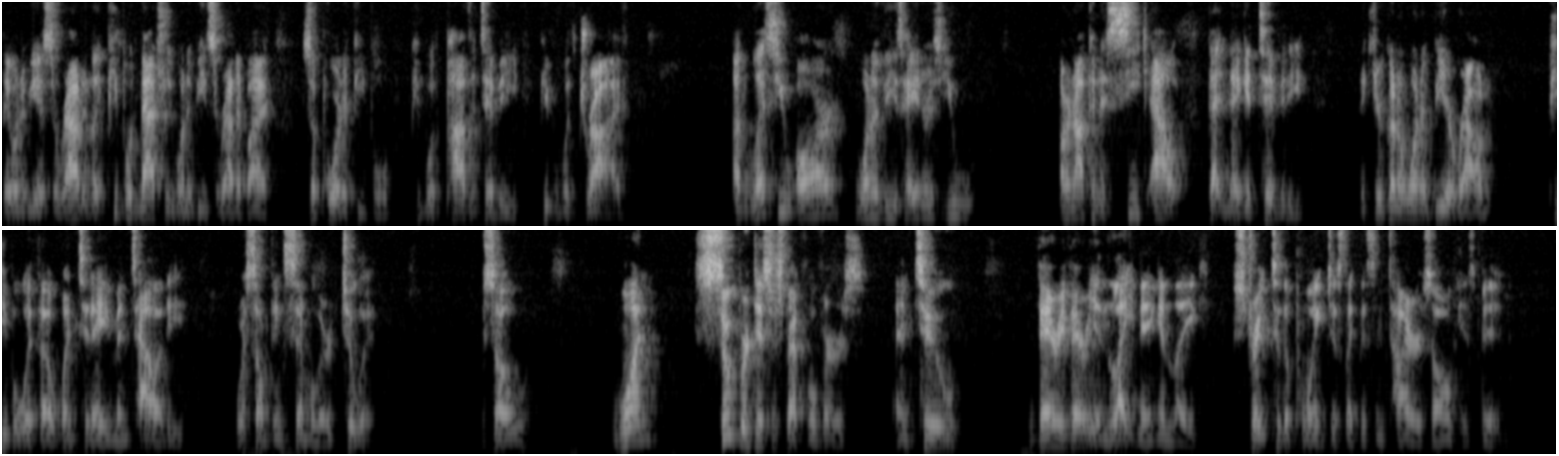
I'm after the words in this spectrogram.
They want to be surrounded, like, people naturally want to be surrounded by supportive people, people with positivity, people with drive. Unless you are one of these haters, you are not going to seek out that negativity. Like you're going to want to be around people with a when today mentality or something similar to it. So, one, super disrespectful verse, and two, very, very enlightening and like straight to the point, just like this entire song has been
